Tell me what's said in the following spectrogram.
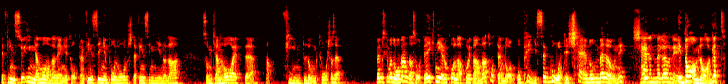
Det finns ju inga manar längre i Tottenham. Det finns ingen Paul Walsh, det finns ingen Ginola som kan ha ett eh, ja, fint långt hår så att säga. Vem ska man då vända sig åt? Jag gick ner och kollade på ett annat Tottenham-lag och priset går till Shannon Maloney. Shannon Maloney. I damlaget.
